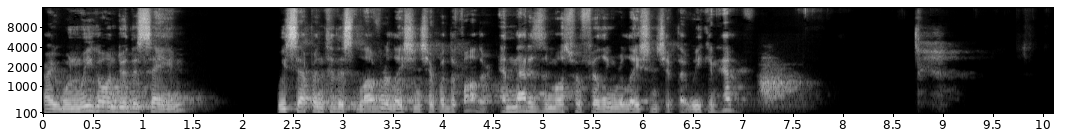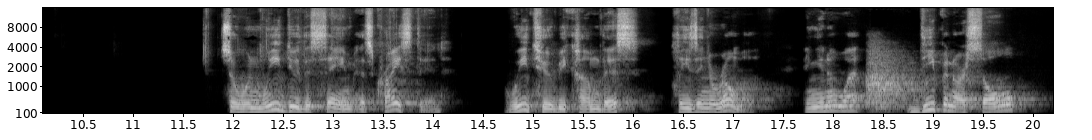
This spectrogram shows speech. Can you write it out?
right? When we go and do the same, we step into this love relationship with the Father. And that is the most fulfilling relationship that we can have. So when we do the same as Christ did, we too become this pleasing aroma. And you know what? Deep in our soul,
